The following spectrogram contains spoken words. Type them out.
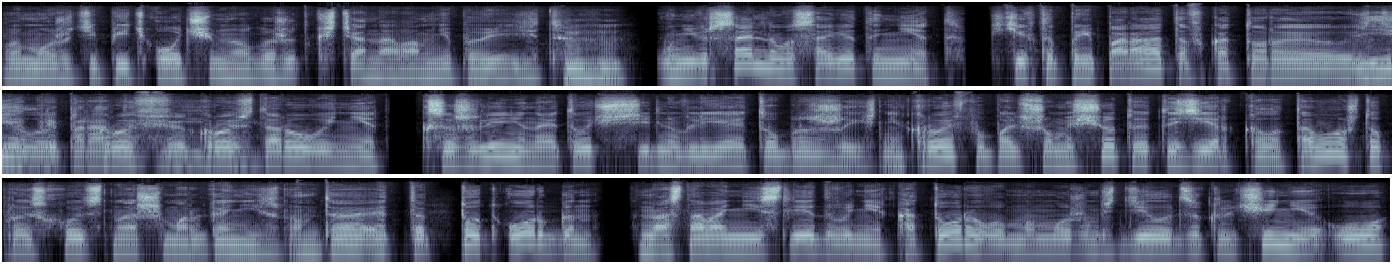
вы можете пить очень много жидкости, она вам не повредит. Мгм. Универсального совета нет. Каких-то препаратов, которые Не, сделают препаратов кровь, нет. кровь здоровой, нет. К сожалению, на это очень сильно влияет образ жизни. Кровь, по большому счету, это зеркало того, что происходит с нашим организмом. Да? Это тот орган, на основании исследования которого мы можем сделать заключение о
